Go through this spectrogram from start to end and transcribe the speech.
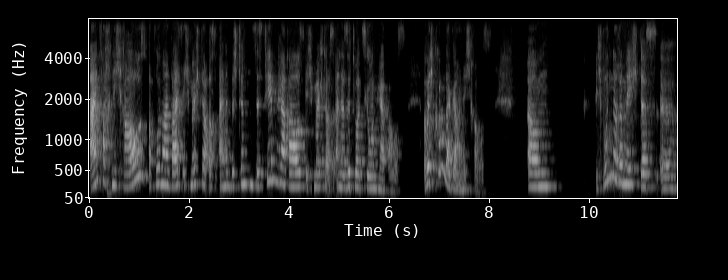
einfach nicht raus, obwohl man weiß, ich möchte aus einem bestimmten System heraus, ich möchte aus einer Situation heraus. Aber ich komme da gar nicht raus. Ähm, ich wundere mich, dass äh,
